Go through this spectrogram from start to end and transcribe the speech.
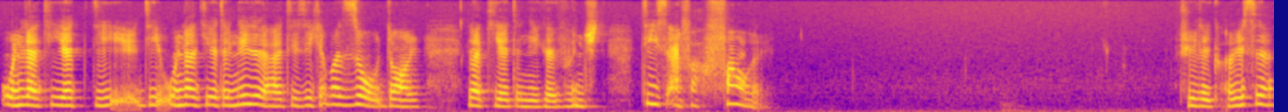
unlackiert, die, die unlackierte Nägel hat, die sich aber so doll lackierte Nägel wünscht, die ist einfach faul. Viele Grüße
